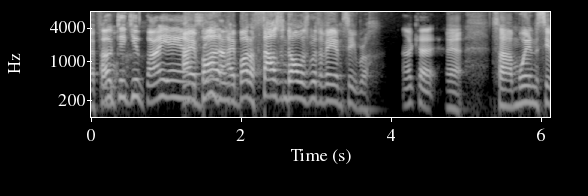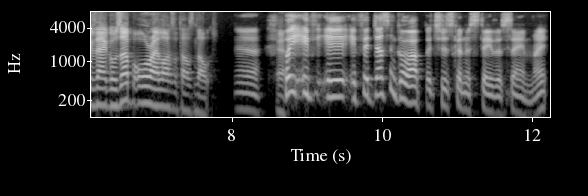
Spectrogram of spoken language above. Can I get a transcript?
I Oh, did you buy AMC? I bought How- I bought a thousand dollars worth of AMC, bro. okay. Yeah, so I'm waiting to see if that goes up or I lost a thousand dollars. Yeah. Yeah. But if if it doesn't go up, it's just gonna stay the same, right?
